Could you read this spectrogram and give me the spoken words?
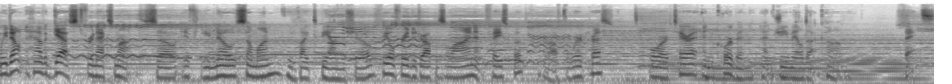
we don't have a guest for next month, so if you know someone who'd like to be on the show, feel free to drop us a line at Facebook or off the WordPress. or Tara and Corbin at gmail.com. Thanks.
